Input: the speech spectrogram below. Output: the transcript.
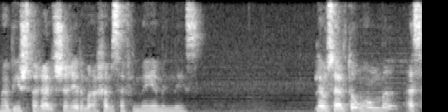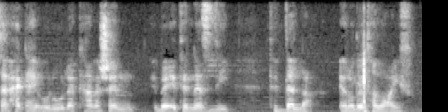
ما بيشتغلش غير مع خمسة في المية من الناس؟ لو سألتهم هم أسهل حاجة هيقولوا لك علشان بقية الناس دي تتدلع إرادتها ضعيفة.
